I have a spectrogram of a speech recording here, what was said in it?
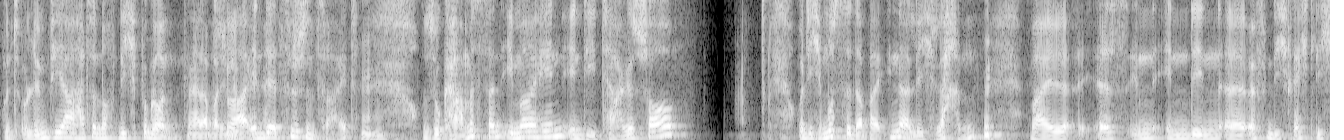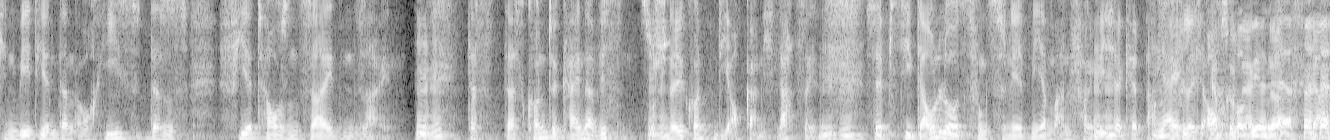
Und Olympia hatte noch nicht begonnen. Ja, da war das war Lücke, in der Zwischenzeit. Mhm. Und so kam es dann immerhin in die Tagesschau. Und ich musste dabei innerlich lachen, weil es in, in den äh, öffentlich-rechtlichen Medien dann auch hieß, dass es 4000 Seiten seien. Mhm. Das, das konnte keiner wissen. So mhm. schnell konnten die auch gar nicht nachsehen. Mhm. Selbst die Downloads funktionierten nie am Anfang nicht mhm. erkennen. Haben ja, Sie vielleicht auch gemerkt. Probiert, ja. Ja,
